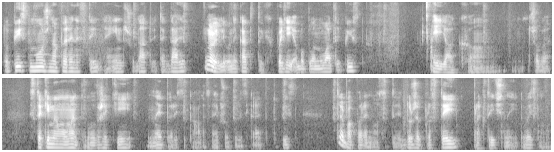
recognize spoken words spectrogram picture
то піст можна перенести на іншу дату і так далі. Ну, і уникати таких подій або планувати піст. І як, щоб з такими моментами в житті не пересікалися. Якщо пересікаєте, то треба переносити. Дуже простий, практичний висновок.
